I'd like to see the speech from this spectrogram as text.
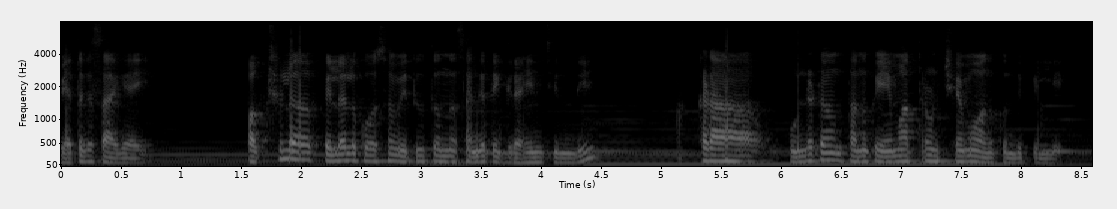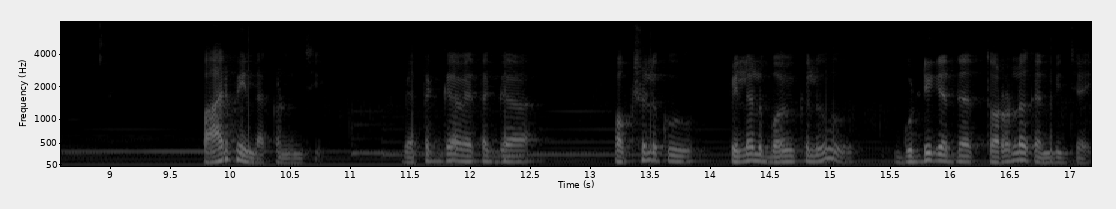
వెతకసాగాయి. పక్షుల పిల్లల కోసం వెతుకుతున్న సంగతి గ్రహించింది. అక్కడ ఉండటం తనకు ఏమాత్రం క్షేమం అనుకుంది పిల్లి. పారిపోయింది అక్కడి నుంచి వెతగ్గా వెతగ్గా పక్షులకు పిల్లలు బొంకులు గుడ్డిగద్ద త్వరలో కనిపించాయి.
